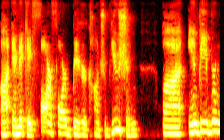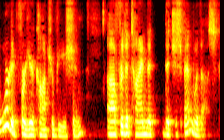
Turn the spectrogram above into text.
uh, and make a far, far bigger contribution uh, and be rewarded for your contribution uh, for the time that, that you spend with us.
